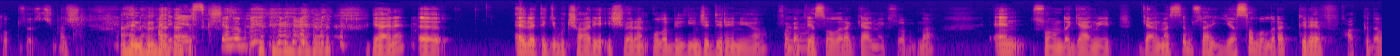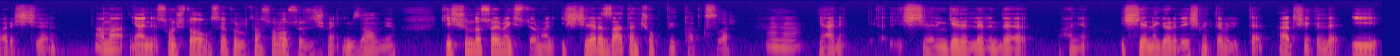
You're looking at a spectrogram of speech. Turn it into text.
toplu sözleşme. İş. Aynen. Hadi bir el sıkışalım. yani e, elbette ki bu çağrıya işveren olabildiğince direniyor. Fakat Hı hı. yasal olarak gelmek zorunda. En sonunda gelmeyip gelmezse bu sefer yasal olarak grev hakkı da var işçilerin. Ama yani sonuçta o masaya oturduktan sonra o sözleşme imzalanıyor. Ki şunu da söylemek istiyorum. Hani işçilere zaten çok büyük katkısı var. Hı hı. Yani işçilerin gelirlerinde hani iş yerine göre değişmekle birlikte her şekilde iyi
